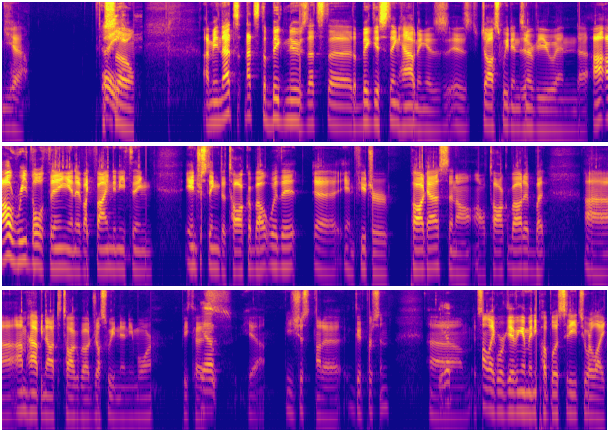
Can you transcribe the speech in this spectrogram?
Yeah. Oy. So, I mean, that's that's the big news. That's the the biggest thing happening is is Joss Whedon's interview, and uh, I, I'll read the whole thing, and if I find anything interesting to talk about with it uh, in future podcasts, then I'll I'll talk about it. But uh, I'm happy not to talk about Joss Whedon anymore because yeah, he's just not a good person. Um, Yep. It's not like we're giving him any publicity to our like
